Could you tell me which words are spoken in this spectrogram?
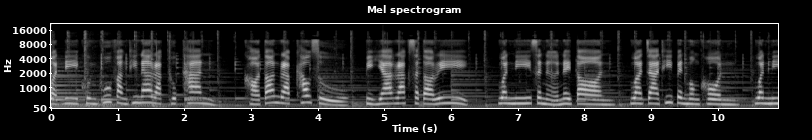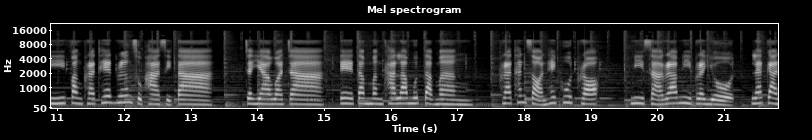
วัสดีคุณผู้ฟังที่น่ารักทุกท่าน ขอต้อนรับเข้าสู่ ปิยรักสตอรี่ วันนี้เสนอในตอน วาจาที่เป็นมงคล วันนี้ฟังพระเทศเรื่องสุภาษิตา จยาวาจา เอตัมมังคาลามุตตะมัง พระท่านสอนให้พูดเพราะ มีสาระมีประโยชน์ และการ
